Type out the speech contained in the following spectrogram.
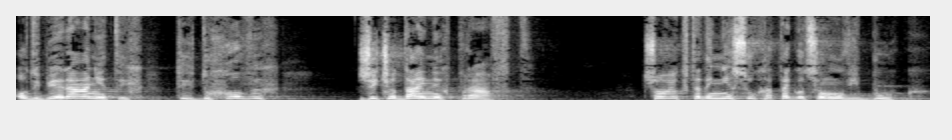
odbieranie tych, tych duchowych, życiodajnych prawd. Człowiek wtedy nie słucha tego, co mówi Bóg.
